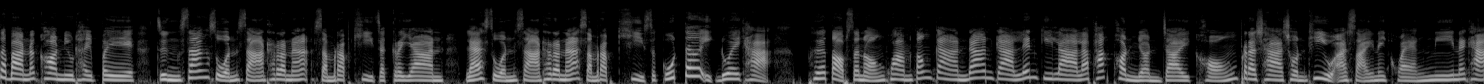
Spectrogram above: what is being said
ศบาลนครนิวไทเป จึงสร้างสวนสาธารณะสำหรับขี่จักรยาน และสวนสาธารณะสำหรับขี่สกูตเตอร์อีกด้วยค่ะ เพื่อตอบสนองความต้องการด้านการเล่นกีฬาและพักผ่อนหย่อนใจของประชาชนที่อยู่อาศัยในแขวงนี้นะคะ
